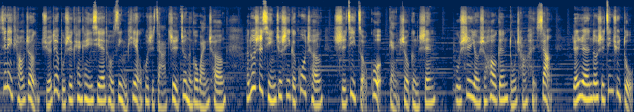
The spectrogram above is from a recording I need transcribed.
心理调整绝对不是看看一些投资影片或是杂志就能够完成，很多事情就是一个过程，实际走过，感受更深。股市有时候跟赌场很像，人人都是进去赌，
